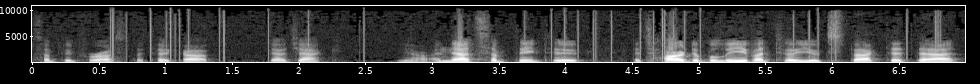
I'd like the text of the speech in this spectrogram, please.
something for us to take up. Yeah, Jack. Yeah, and that's something to it's hard to believe until you expect it that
